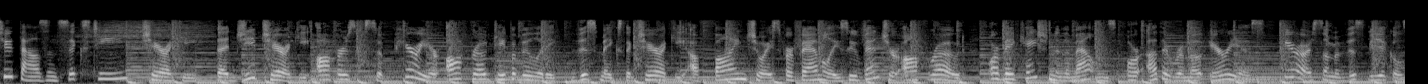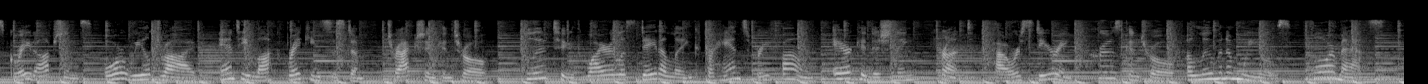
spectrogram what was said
2016 Cherokee. The Jeep Cherokee offers superior off-road capability. This makes the Cherokee a fine choice for families who venture off-road or vacation in the mountains or other remote areas. Here are some of this vehicle's great options. Four-wheel drive, anti-lock braking system, traction control, Bluetooth wireless data link for hands-free phone, air conditioning, front, power steering, cruise control, aluminum wheels, floor mats,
